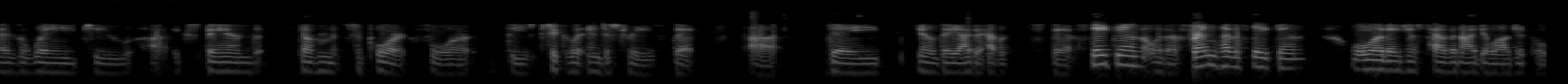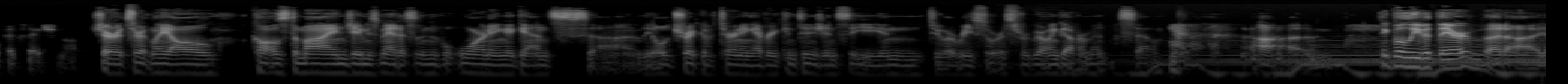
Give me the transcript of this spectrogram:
as a way to uh, expand government support for these particular industries that uh, they you know they either have a they have a stake in or their friends have a stake in or they just have an ideological fixation on. Sure, it's certainly all calls to mind James Madison's warning against uh, the old trick of turning every contingency into a resource for growing government. So uh, I think we'll leave it there. But uh,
